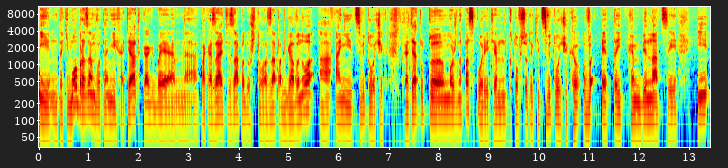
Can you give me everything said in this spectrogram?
И таким образом вот они хотят как бы э, показать Западу, что Запад говно, а они цветочек. Хотя тут э, можно поспорить, кто все-таки цветочек в этой комбинации. И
